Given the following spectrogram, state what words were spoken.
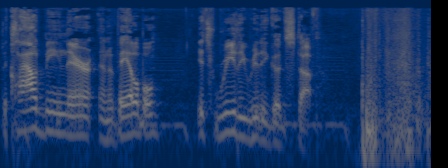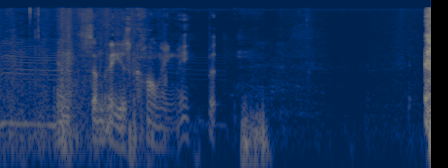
the cloud being there and available. It's really, really good stuff. And somebody is calling me, but.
